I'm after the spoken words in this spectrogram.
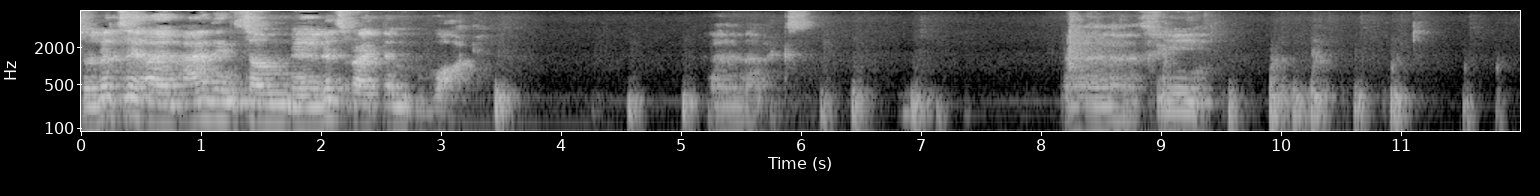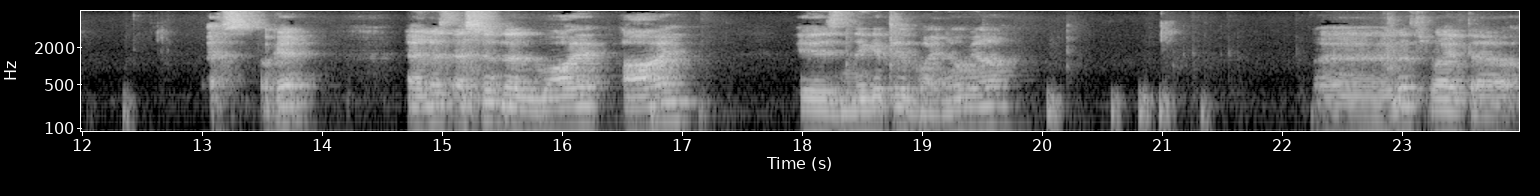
So let's say I'm adding some, uh, let's write them walk. Uh, x. Uh, 3 s, okay? And let's assume that y i is negative binomial. Uh, let's write uh,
